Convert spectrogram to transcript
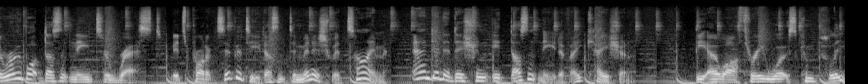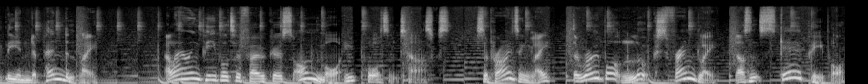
The robot doesn't need to rest, its productivity doesn't diminish with time, and in addition, it doesn't need a vacation. The OR3 works completely independently, allowing people to focus on more important tasks. Surprisingly, the robot looks friendly, doesn't scare people,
